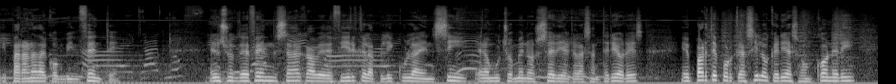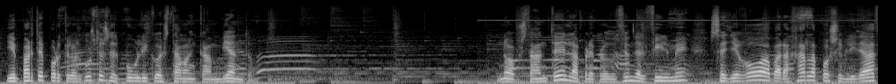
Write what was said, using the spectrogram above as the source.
y para nada convincente, en su defensa, cabe decir que la película en sí era mucho menos seria que las anteriores, en parte porque así lo quería Sean Connery y en parte porque los gustos del público estaban cambiando. No obstante, en la preproducción del filme se llegó a barajar la posibilidad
